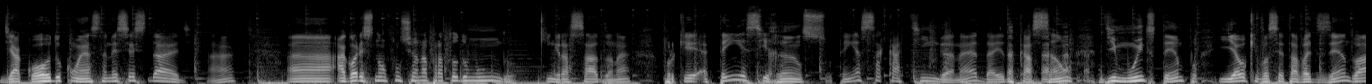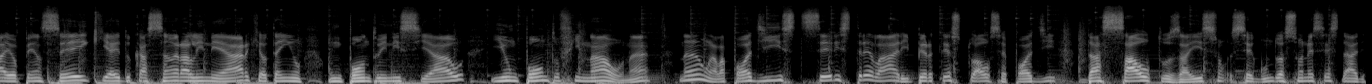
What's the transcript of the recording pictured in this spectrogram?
de acordo com essa necessidade. Tá? Uh, agora, isso não funciona para todo mundo. Que engraçado, né? Porque tem esse ranço, tem essa catinga né, da educação de muito tempo. E é o que você estava dizendo. Ah, eu pensei que a educação era linear, que eu tenho um ponto inicial e um ponto final, né? Não, ela pode ser estrelar, hipertextual. Você pode dar saltos aí segundo a sua necessidade.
